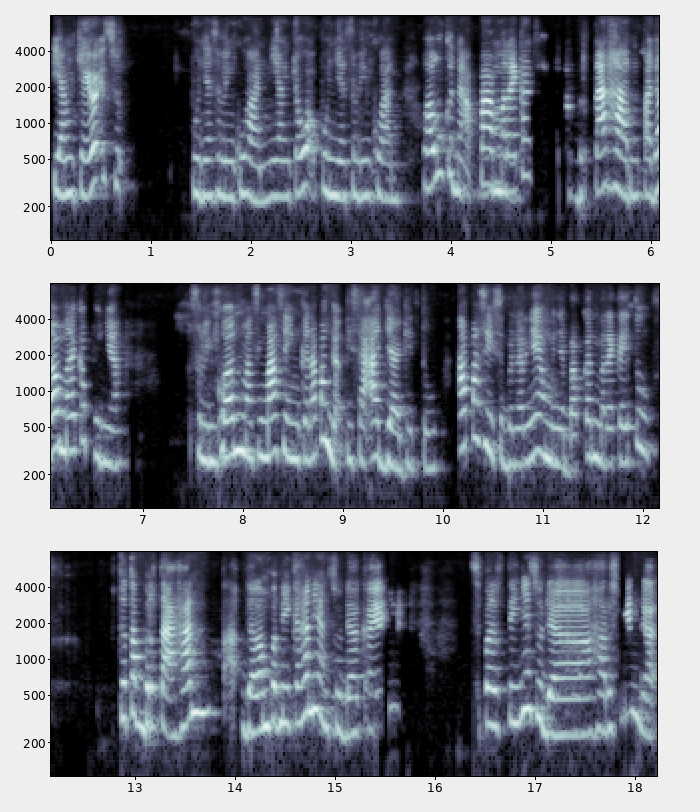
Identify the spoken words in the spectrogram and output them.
yang cewek punya selingkuhan, yang cowok punya selingkuhan. Lalu kenapa hmm. mereka bertahan padahal mereka punya selingkuhan masing-masing? Kenapa nggak bisa aja gitu? Apa sih sebenarnya yang menyebabkan mereka itu tetap bertahan dalam pernikahan yang sudah kayak sepertinya sudah harusnya nggak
